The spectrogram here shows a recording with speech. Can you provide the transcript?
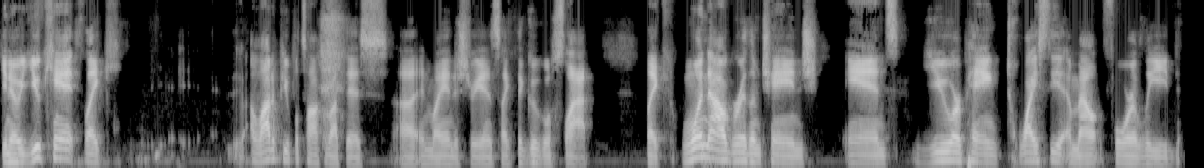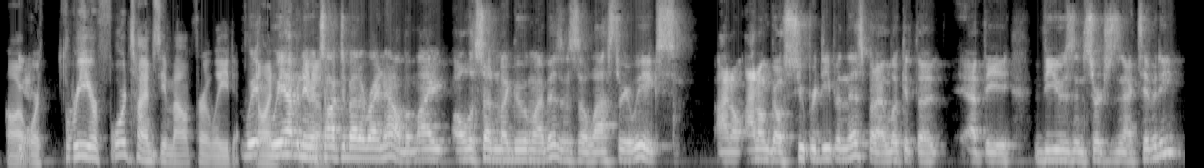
you know you can't like a lot of people talk about this uh, in my industry and it's like the google slap like one algorithm change and you are paying twice the amount for a lead or, Yeah. or three or four times the amount for a lead we, on, we haven't even know, talked about it right now, but my all of a sudden my Google My Business the last three weeks, I don't I don't go super deep in this, but I look at the at the views and searches and activity.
